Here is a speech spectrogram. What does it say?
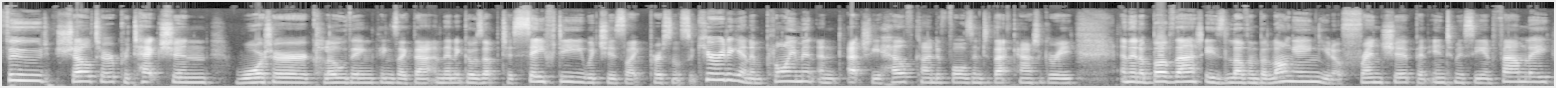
food, shelter, protection, water, clothing, things like that. And then it goes up to safety, which is like personal security and employment, and actually health kind of falls into that category. And then above that is love and belonging, you know, friendship and intimacy and family.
